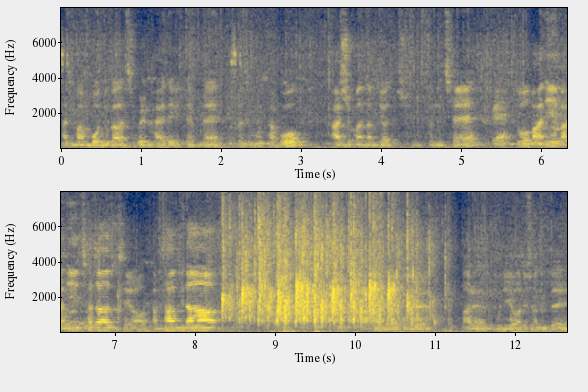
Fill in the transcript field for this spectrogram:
하지만 모두가 집을 가야 되기 때문에 그러지 못하고 아쉬움만 남겨준 채또 많이 많이 찾아와 주세요. 감사합니다. 아, 네, 오늘 많은 분이 와주셨는데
